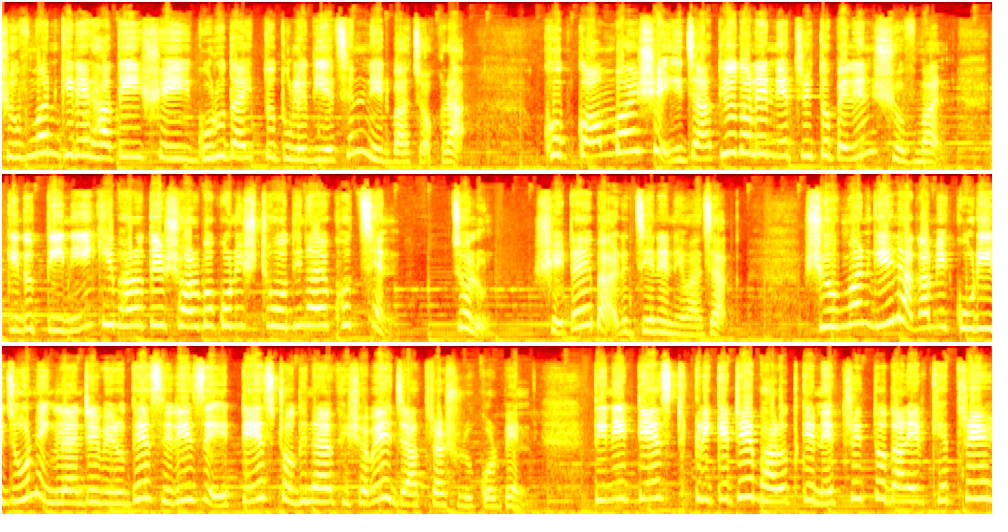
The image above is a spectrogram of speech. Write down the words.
শুভমান গিলের হাতেই সেই গুরু দায়িত্ব তুলে দিয়েছেন নির্বাচকরা। খুব কম বয়সেই জাতীয় দলের নেতৃত্ব পেলেন শুভমান। কিন্তু তিনি কি ভারতের সর্বকনিষ্ঠ অধিনায়ক হচ্ছেন? চলুন, সেটা এবার জেনে নেওয়া যাক। শুভমান গিল আগামী কুড়ি জুন ইংল্যান্ডের বিরুদ্ধে সিরিজে টেস্ট অধিনায়ক হিসেবে যাত্রা শুরু করবেন। তিনি টেস্ট ক্রিকেটে ভারতকে নেতৃত্ব দানের ক্ষেত্রে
